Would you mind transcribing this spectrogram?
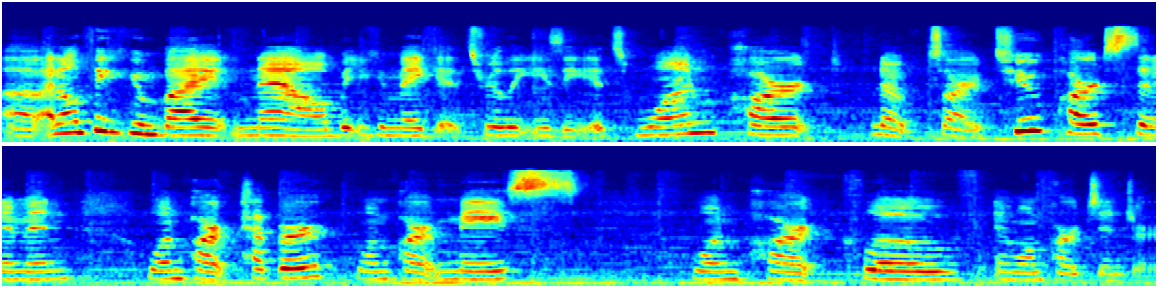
Uh, I don't think you can buy it now, but you can make it. It's really easy. It's one part, no, sorry, two parts cinnamon, one part pepper, one part mace, one part clove, and one part ginger.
